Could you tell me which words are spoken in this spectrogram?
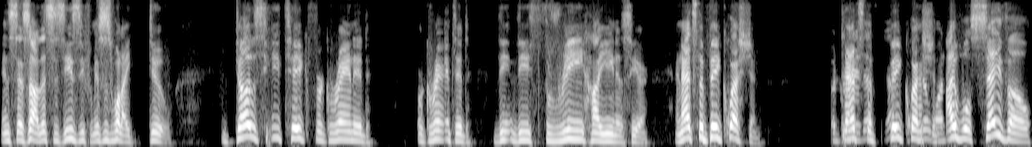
and says, "Oh, this is easy for me. This is what I do." Does he take for granted or granted the the three hyenas here? And that's the big question. Agreed. That's the yeah, big question. I will say though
